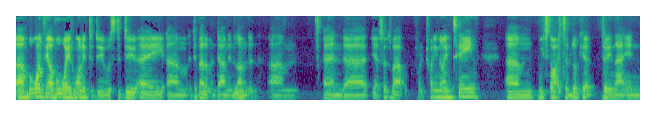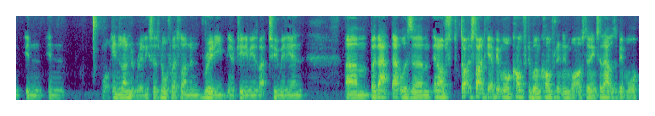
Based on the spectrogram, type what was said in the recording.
Um, but one thing I've always wanted to do was to do a, um, development down in London. Um, and uh, yeah, so it's about 2019. Um, we started to look at doing that in in in well in London really. So it's northwest London. Really, you know, GDV is about two million. Um, but that that was um, and I was start, starting to get a bit more comfortable and confident in what I was doing. So that was a bit more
